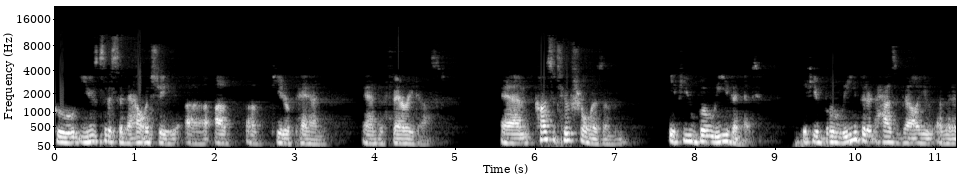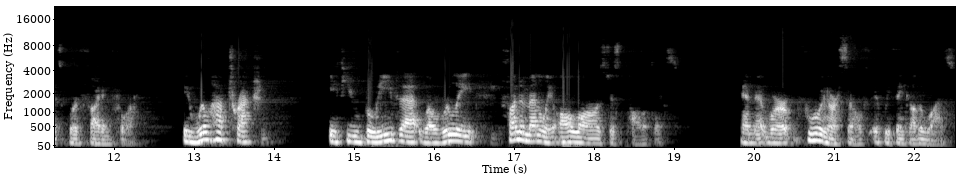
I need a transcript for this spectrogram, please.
who used this analogy uh, of, of Peter Pan and the fairy dust. And constitutionalism, if you believe in it, if you believe that it has value and that it's worth fighting for, it will have traction. If you believe that, well, really, fundamentally, all law is just politics and that we're fooling ourselves if we think otherwise.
